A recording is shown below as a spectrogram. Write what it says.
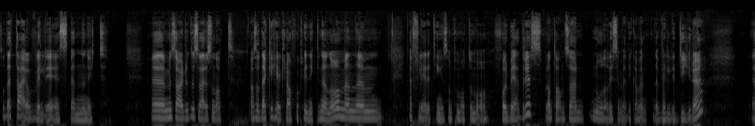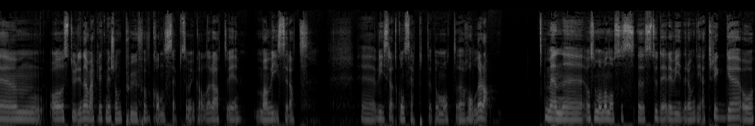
Så dette er jo veldig spennende nytt. Eh, men så er det jo dessverre sånn at altså Det er ikke helt klart for klinikken ennå, men um, det er flere ting som på en måte må forbedres. Blant annet så er noen av disse medikamentene veldig dyre. Um, og studiene har vært litt mer sånn proof of concept, som vi kaller det. At vi, man viser at, eh, viser at konseptet på en måte holder, da. Men, eh, og så må man også studere videre om de er trygge og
